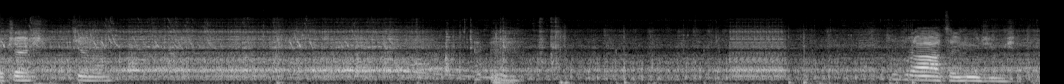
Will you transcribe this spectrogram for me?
O cześć, Tiana. Wracaj, nudzi mi się to.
